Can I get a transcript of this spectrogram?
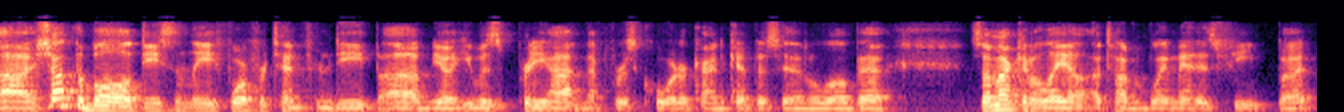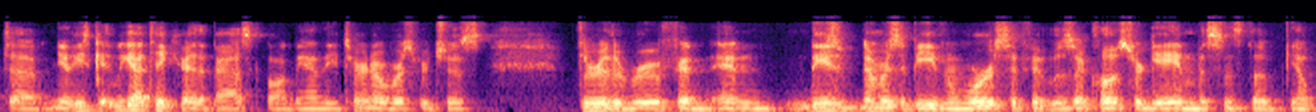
Uh, shot the ball decently, four for ten from deep. Um, you know, he was pretty hot in that first quarter, kind of kept us in it a little bit. So I'm not going to lay a, a, ton of blame at his feet, but uh, you know he's we got to take care of the basketball, man. The turnovers were just through the roof, and and these numbers would be even worse if it was a closer game. But since the you know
